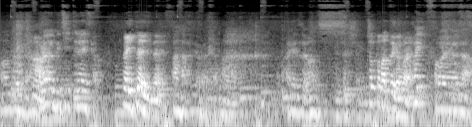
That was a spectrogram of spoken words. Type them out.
本当に、はい。俺の愚痴言ってないですか？夫あ痛い痛い。ですあよかった、はありがとうございます。いちょっと待ってください。はいわかりました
